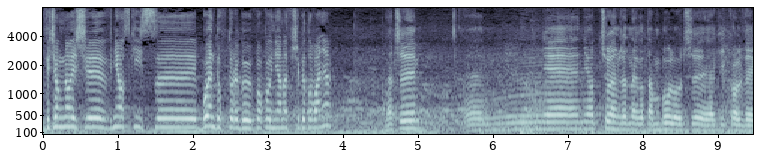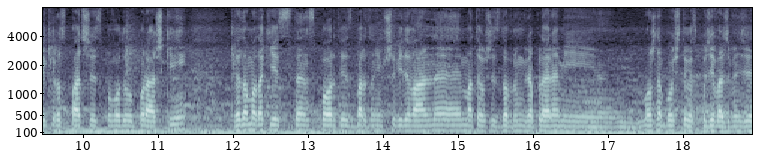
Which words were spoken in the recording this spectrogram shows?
Wyciągnąłeś e, wnioski z e, błędów, które były popełniane w przygotowaniach? Znaczy, em, nie, nie odczułem żadnego tam bólu czy jakiejkolwiek rozpaczy z powodu porażki. Wiadomo, taki jest ten sport, jest bardzo nieprzewidywalny. Mateusz jest dobrym grapplerem i można było się tego spodziewać, że będzie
